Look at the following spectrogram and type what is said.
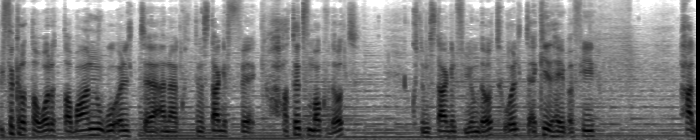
الفكرة اتطورت طبعا وقلت آه، أنا كنت مستعجل في حطيت في الموقف دوت. كنت مستعجل في اليوم دوت وقلت أكيد هيبقى فيه حل.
